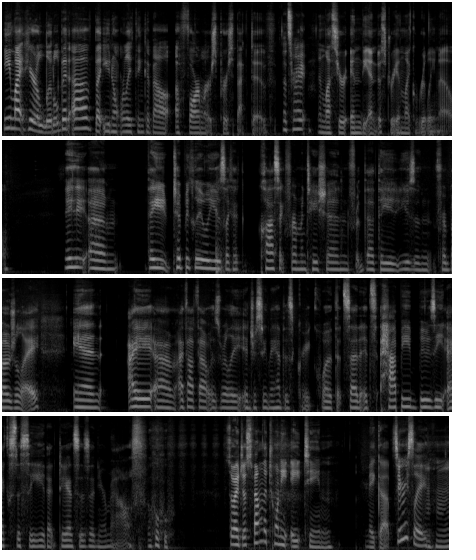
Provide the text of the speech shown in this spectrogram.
you might hear a little bit of, but you don't really think about a farmer's perspective That's right. unless you're in the industry and like really know. They um they typically will use like a classic fermentation for, that they use in for Beaujolais, and I um I thought that was really interesting. They had this great quote that said, "It's happy boozy ecstasy that dances in your mouth." Ooh. So I just found the 2018 makeup. Seriously, hmm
